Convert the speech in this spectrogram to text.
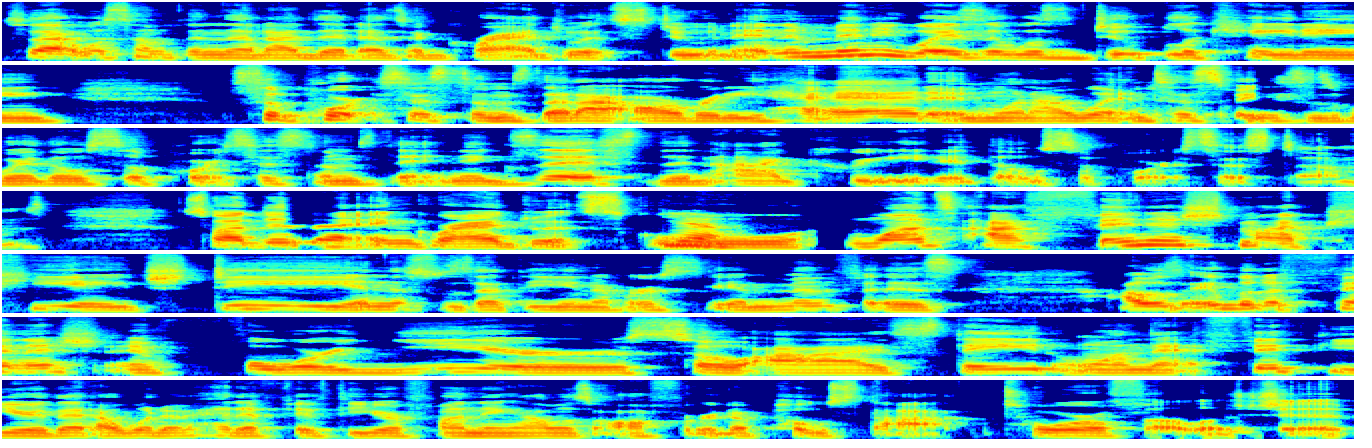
So that was something that I did as a graduate student. And in many ways, it was duplicating support systems that I already had. And when I went into spaces where those support systems didn't exist, then I created those support systems. So I did that in graduate school. Yeah. Once I finished my PhD, and this was at the University of Memphis, I was able to finish in four years. So I stayed on that fifth year that I would have had a fifth year funding. I was offered a postdoctoral fellowship.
